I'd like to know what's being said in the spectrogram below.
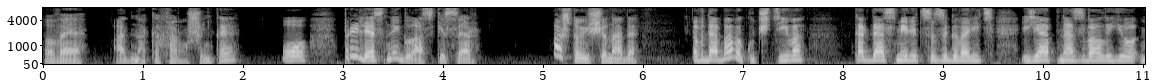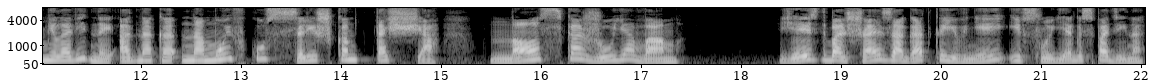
В. Однако хорошенькая. О, прелестные глазки, сэр. А что еще надо? Вдобавок учтиво, когда осмелится заговорить, я б назвал ее миловидной, однако, на мой вкус, слишком таща. Но скажу я вам, есть большая загадка и в ней, и в слуге господина.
